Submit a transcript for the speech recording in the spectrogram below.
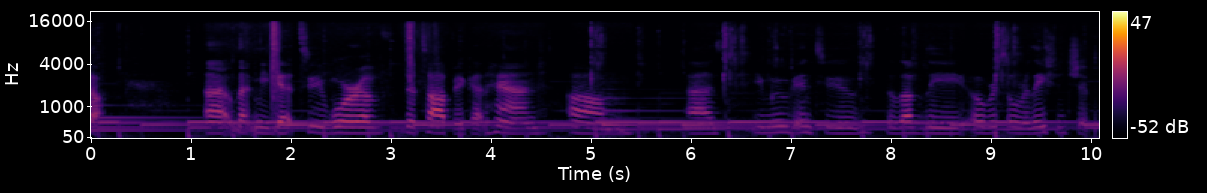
So. Uh, let me get to more of the topic at hand. Um, as you move into the lovely oversoul relationships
